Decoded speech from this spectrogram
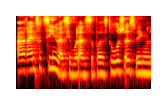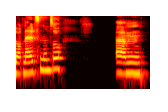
reinzuziehen, weil es hier wohl alles super historisch ist, wegen Lord Nelson und so. Ähm,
